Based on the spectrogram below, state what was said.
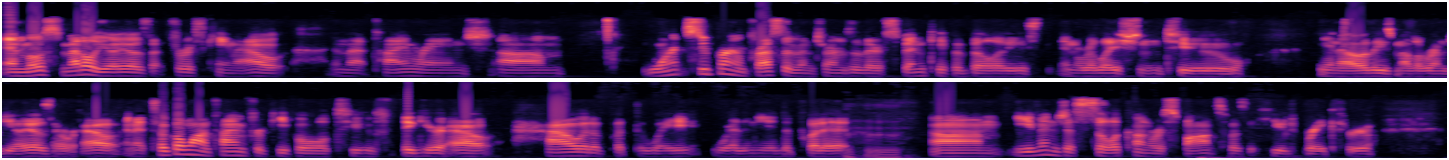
And most metal yo-yos that first came out in that time range um, weren't super impressive in terms of their spin capabilities in relation to you know these metal rimmed yo-yos that were out. And it took a long time for people to figure out how to put the weight where they needed to put it. Mm-hmm. um, even just silicone response was a huge breakthrough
